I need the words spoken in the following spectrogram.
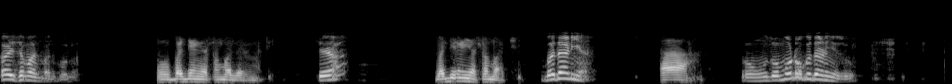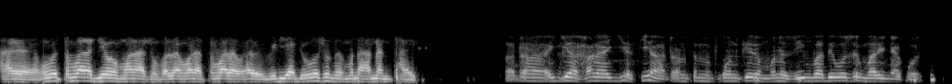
કઈ સમાજમાં બોલો? હું બજાણિયા સમાજમાંથી કે બજંગિયા સમાજ. બદાણિયા હા. તો હું તો મોટો બદાણિયા છું. હા હું તમારા જેવો માણસ છું. ભલા મારા તમારા વિડિયા જોઉં છું ને મને આનંદ થાય. અટાણા અગિયાર સાડા અગિયાર થયા. અટાણા તમે ફોન કર્યો. મને જીવવા દેવો છે મારી નાખવો છે?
